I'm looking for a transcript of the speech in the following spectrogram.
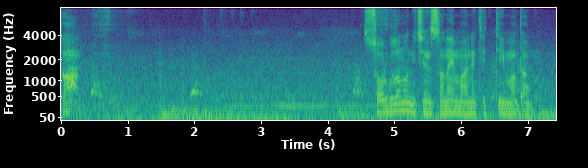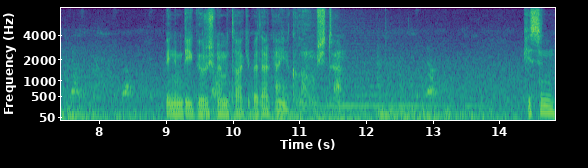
Doğan. Sorgulaman için sana emanet ettiğim adam benim bir görüşmemi takip ederken yakalanmıştı. Kesin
